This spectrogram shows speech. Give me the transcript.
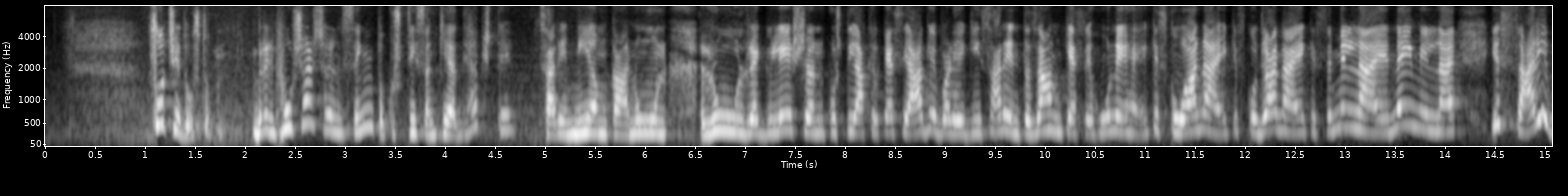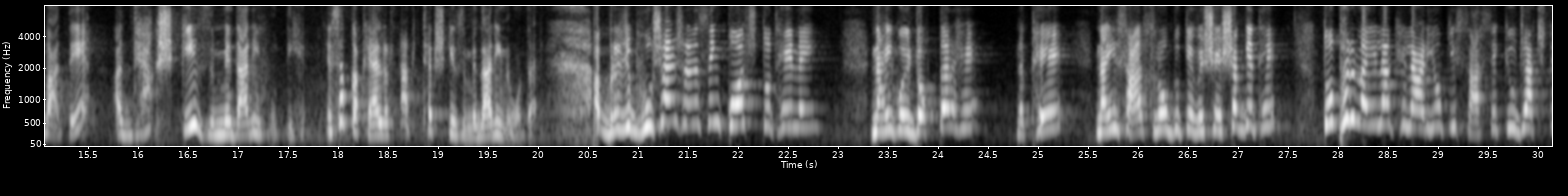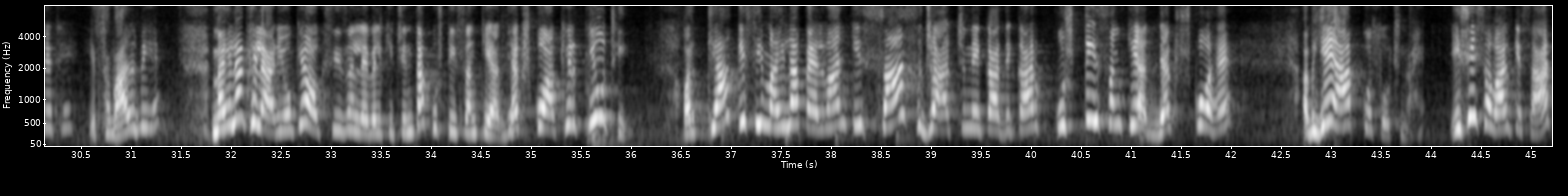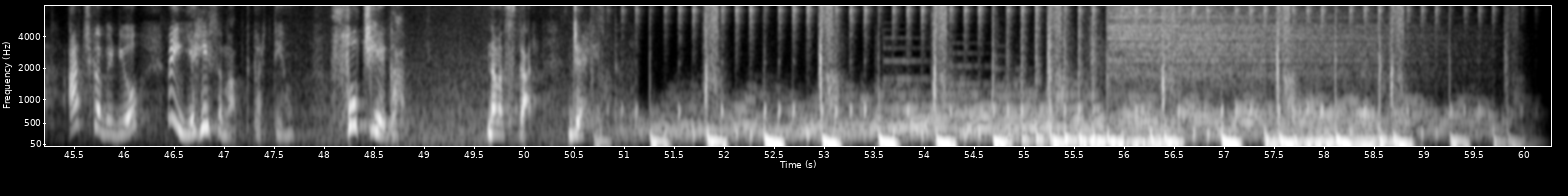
सोचिए दोस्तों, ब्रजभूषण शरण सिंह तो कुश्ती संघ के अध्यक्ष थे। सारे नियम, कानून, रूल रेगुलेशन कुश्ती आखिर कैसे आगे बढ़ेगी, सारे इंतज़ाम कैसे होने हैं, किसको आना है, किसको जाना है, किससे मिलना है, नहीं मिलना है, ये सारी बातें अध्यक्ष की ज़िम्मेदारी होती है। ये सब का ख्याल रखना अध्यक्ष की ज़िम्मेदारी में होता है। अब ब्रजभूषण शरण सिंह कोच तो थे नहीं। ना ही कोई डॉक्टर है, न थे ना ही सांस रोग के विशेषज्ञ थे तो फिर महिला खिलाड़ियों की साँसें क्यों जांचते थे? ये सवाल भी है। महिला खिलाड़ियों के ऑक्सीजन लेवल की चिंता कुश्ती संघ के अध्यक्ष को आखिर क्यों थी? और क्या किसी महिला पहलवान की सांस जांचने का अधिकार कुश्ती संघ के अध्यक्ष को है? अब ये आपको सोचना है। इसी सवाल के साथ आज का वीडियो मैं यही समाप्त करती हूँ। सोचिएगा नमस्कार। जय हिंद।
